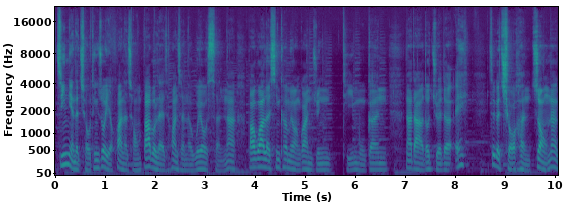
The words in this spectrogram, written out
今年的球，听说也换了，从 b u b b l e t 换成了 Wilson，那包括了新科美网冠军提姆跟纳达尔都觉得，哎，这个球很重，那。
